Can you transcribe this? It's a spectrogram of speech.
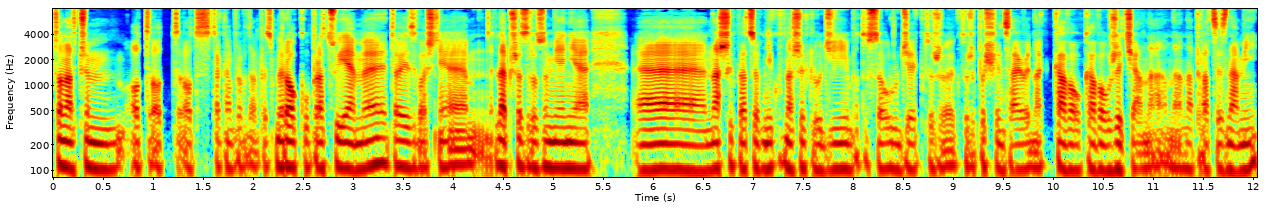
to nad czym od, od, od tak naprawdę, powiedzmy, roku pracujemy, to jest właśnie lepsze zrozumienie e, naszych pracowników, naszych ludzi, bo to są ludzie, którzy, którzy poświęcają jednak kawał, kawał życia na, na, na pracę z nami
